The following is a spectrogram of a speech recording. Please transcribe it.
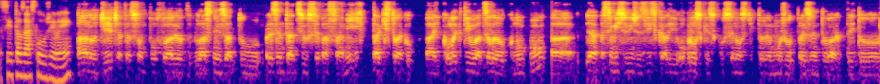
si to zaslúžili. Áno, dievčata som pochválil vlastne za tú prezentáciu seba samých, takisto ako aj kolektívu a celého klubu. A ja si myslím, že získali obrovské skúsenosti, ktoré môžu odprezentovať tejto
